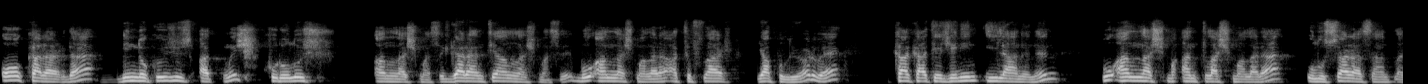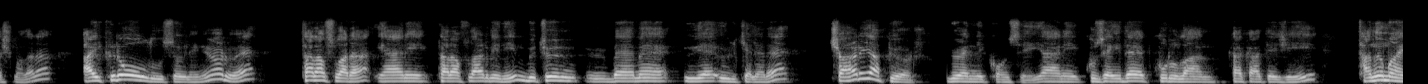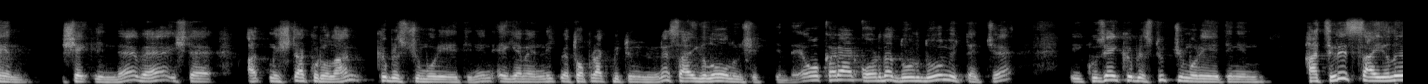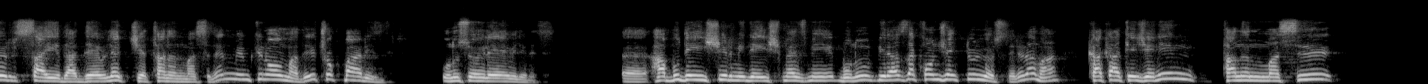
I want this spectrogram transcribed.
o kararda 1960 kuruluş anlaşması, garanti anlaşması, bu anlaşmalara atıflar yapılıyor ve KKTC'nin ilanının bu anlaşma antlaşmalara, uluslararası antlaşmalara aykırı olduğu söyleniyor ve taraflara yani taraflar dediğim bütün BM üye ülkelere çağrı yapıyor Güvenlik Konseyi. Yani kuzeyde kurulan KKTC'yi tanımayın şeklinde ve işte 60'ta kurulan Kıbrıs Cumhuriyeti'nin egemenlik ve toprak bütünlüğüne saygılı olun şeklinde. O karar orada durduğu müddetçe e, Kuzey Kıbrıs Türk Cumhuriyeti'nin hatırı sayılır sayıda devletçe tanınmasının mümkün olmadığı çok barizdir. Bunu söyleyebiliriz. E, ha bu değişir mi değişmez mi bunu biraz da konjonktür gösterir ama KKTC'nin tanınması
